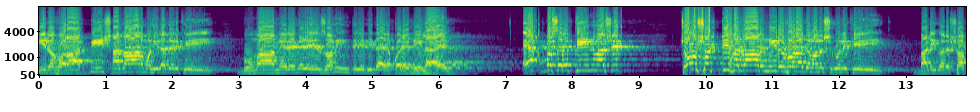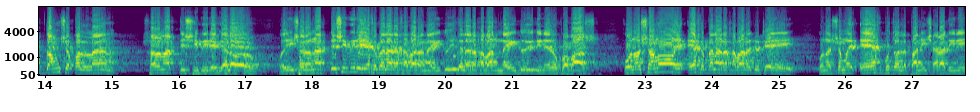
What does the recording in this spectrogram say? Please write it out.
নিরপরাধ বিশ হাজার মহিলাদেরকে বোমা মেরে মেরে জমিন থেকে বিদায় করে দিলায় এক বছরে তিন মাসে চৌষট্টি হাজার নিরপরাধ মানুষগুলিকে বাড়িঘরে সব ধ্বংস করলাম, শরণার্থী শিবিরে গেল। ওই শরণার্থী শিবিরে এক বেলার খাবার নাই, দুই বেলার খাবার নাই, দুই দিনের উপবাস। কোন সময় এক বেলার খাবার জুটে, কোন সময় এক বোতল পানি সারা দিনে।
